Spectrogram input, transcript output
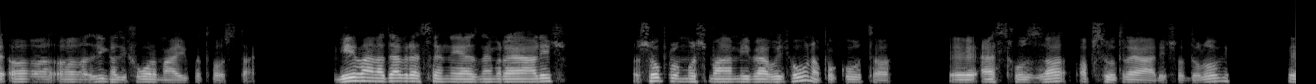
a, az igazi formájukat hozták. Nyilván a Debrecennél ez nem reális, a Sopron most már, mivel hogy hónapok óta e, ezt hozza, abszolút reális a dolog, e,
